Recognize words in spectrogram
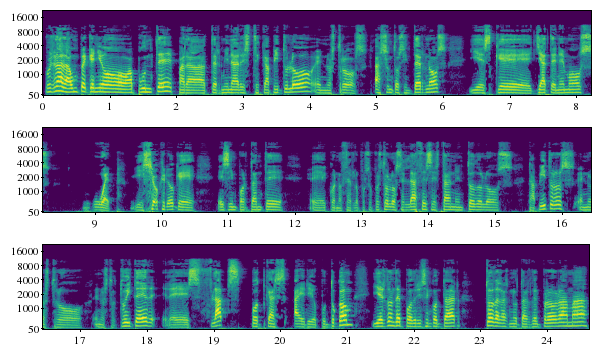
Pues nada, un pequeño apunte para terminar este capítulo en nuestros asuntos internos y es que ya tenemos web y yo creo que es importante eh, conocerlo. Por supuesto, los enlaces están en todos los capítulos, en nuestro, en nuestro Twitter, es flapspodcastaereo.com y es donde podréis encontrar todas las notas del programa,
